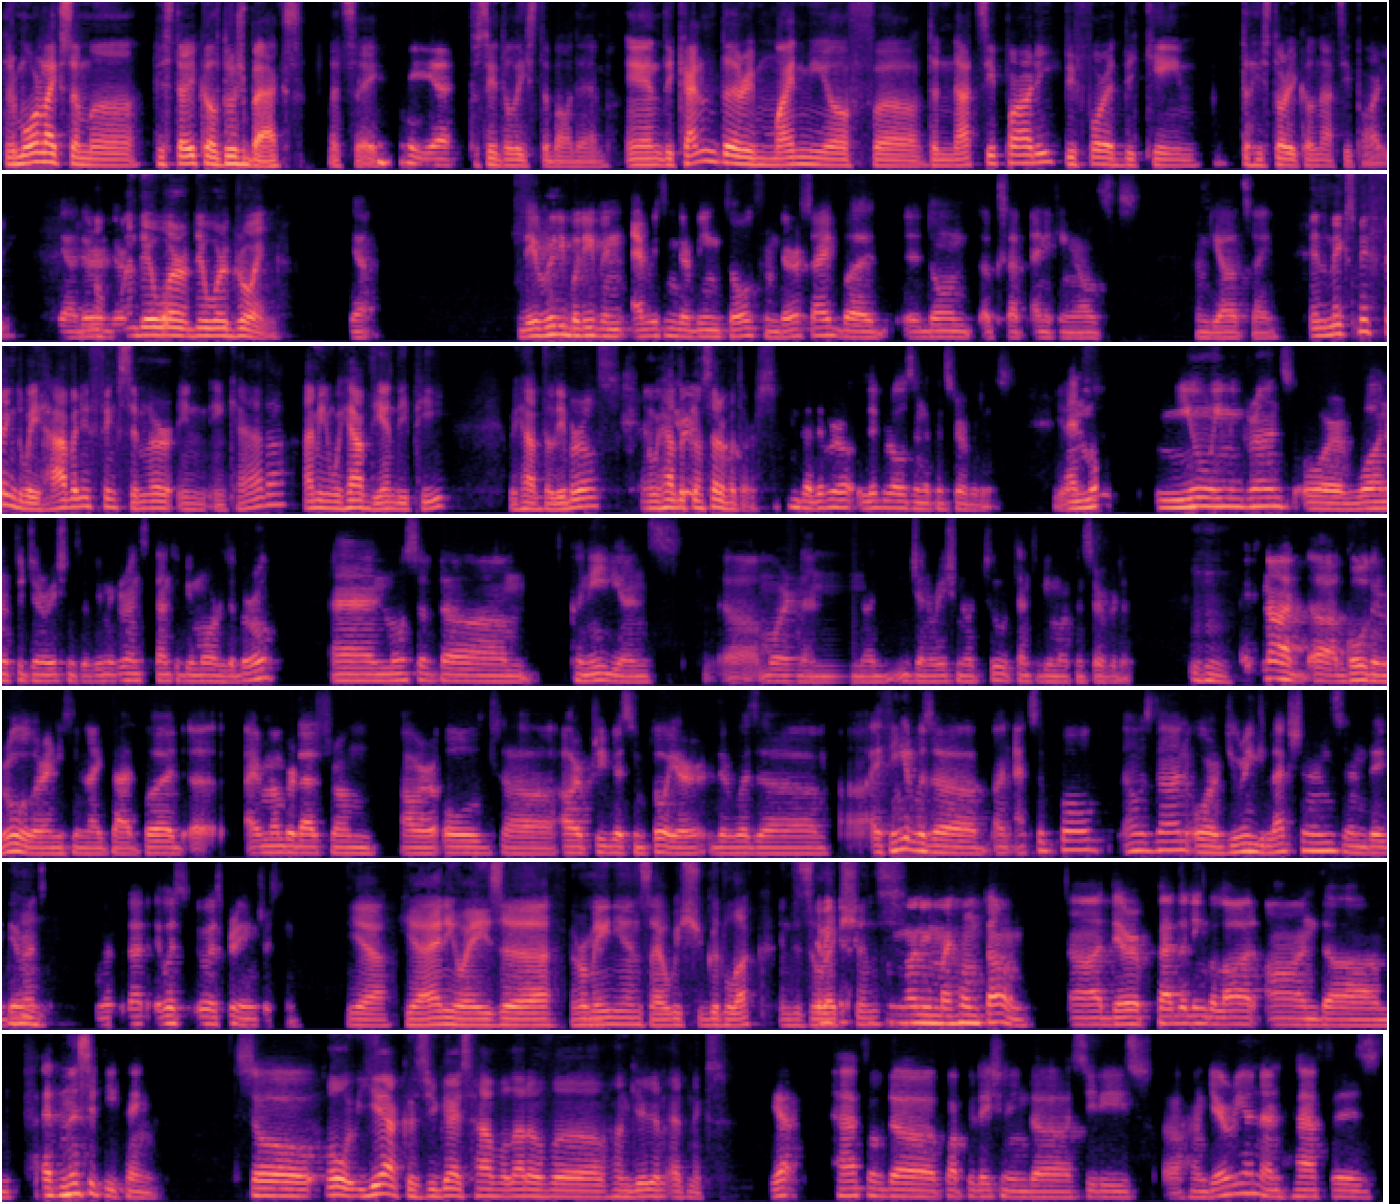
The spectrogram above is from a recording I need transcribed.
they're more like some uh, hysterical douchebags let's say yeah. to say the least about them. And they kind of remind me of uh, the Nazi party before it became the historical Nazi party. Yeah, they're, they're when they were they were growing. Yeah. They really believe in everything they're being told from their side, but uh, don't accept anything else from the outside. It makes me think: Do we have anything similar in in Canada? I mean, we have the NDP, we have the Liberals, and we have the Conservators. The liberal, liberals and the conservatives, Yes. and most new immigrants or one or two generations of immigrants tend to be more liberal, and most of the um, Canadians, uh, more than a generation or two, tend to be more conservative. Mhm. it's not a golden rule or anything like that but uh, i remember that from our old uh, our previous employer there was a i think it was a an exit poll that was done or during elections and they, they ran something like that it was it was pretty interesting Yeah. Yeah. Anyways, uh, Romanians, I wish you good luck in these elections. on in my hometown uh, they're peddling a lot on the um, ethnicity thing so Oh yeah, because you guys have a lot of uh, Hungarian ethnics. Half of the population in the city is uh, hungarian and half is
